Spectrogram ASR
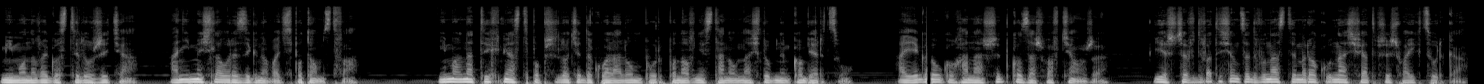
Mimo nowego stylu życia, ani myślał rezygnować z potomstwa. Niemal natychmiast po przylocie do Kuala Lumpur ponownie stanął na ślubnym kobiercu, a jego ukochana szybko zaszła w ciążę. Jeszcze w 2012 roku na świat przyszła ich córka.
